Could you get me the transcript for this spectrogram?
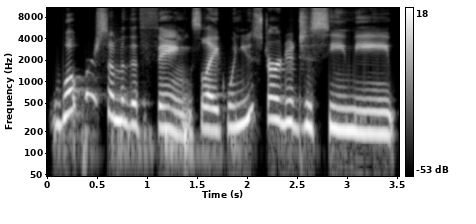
What were some of the things like when you started to see me,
